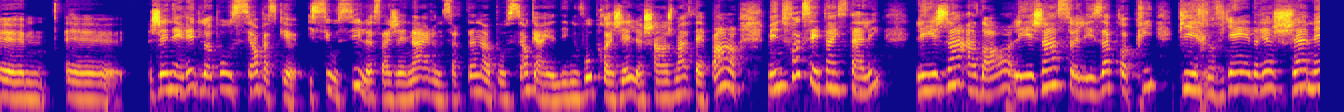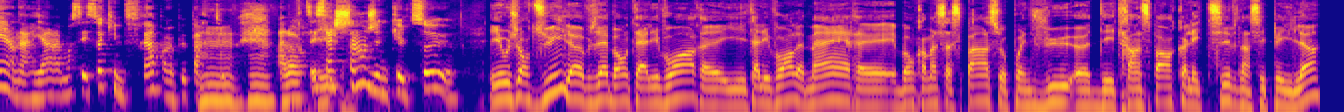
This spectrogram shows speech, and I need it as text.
euh, euh, générer de l'opposition parce que ici aussi là ça génère une certaine opposition quand il y a des nouveaux projets le changement fait peur. Mais une fois que c'est installé les gens adorent les gens se les approprient puis ils reviendraient jamais en arrière. Moi c'est ça qui me frappe un peu partout. Mmh, mmh. alors tu sais ça change une culture et aujourd'hui, là, vous êtes bon, t'es allé voir, euh, il est allé voir le maire, euh, bon, comment ça se passe au point de vue euh, des transports collectifs dans ces pays-là.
